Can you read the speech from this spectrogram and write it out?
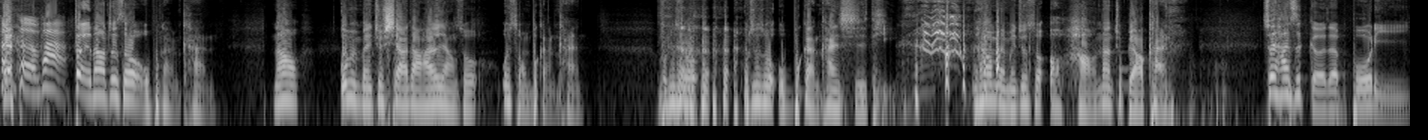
很可怕。对，然后就说我不敢看，然后我妹妹就吓到，她就想说为什么不敢看？我就说 我就说我不敢看尸体，然后妹妹就说哦好，那就不要看。所以她是隔着玻璃，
